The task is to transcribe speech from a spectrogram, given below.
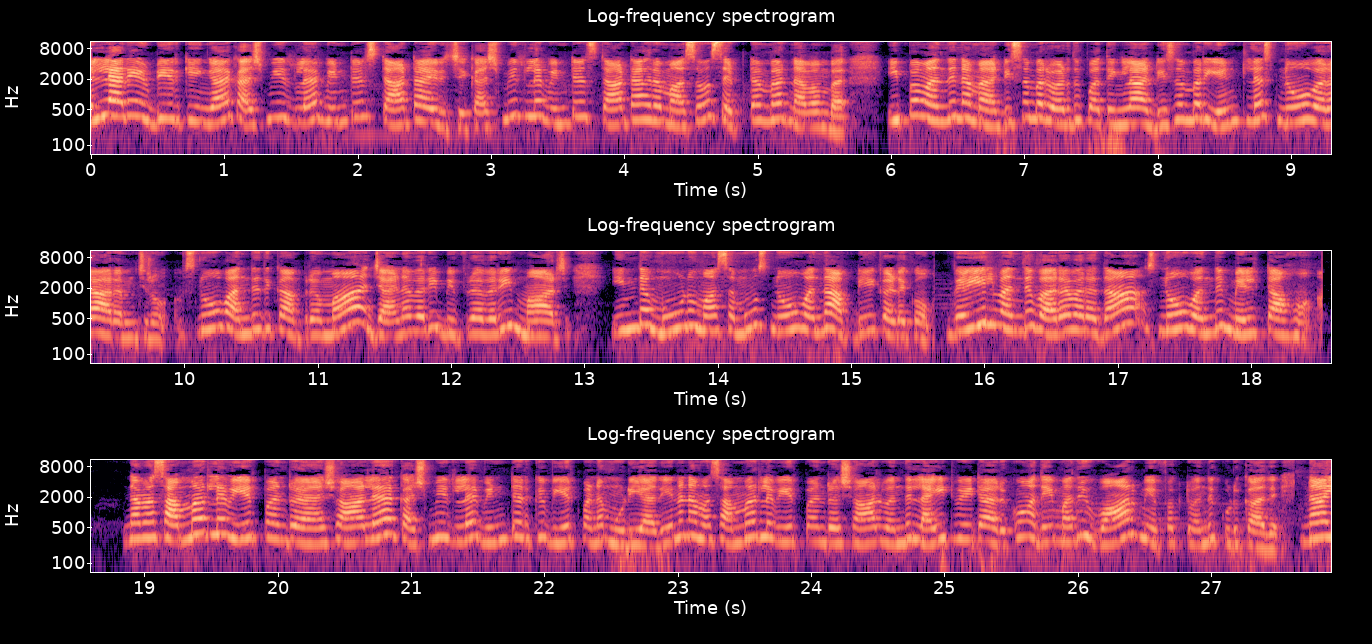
எல்லாரும் எப்படி இருக்கீங்க? காஷ்மீர்ல வின்டர் ஸ்டார்ட் ஆயிருச்சு. காஷ்மீர்ல வின்டர் ஸ்டார்ட் ஆகிற மாசம் செப்டம்பர் நவம்பர் இப்போ வந்து நம்ம டிசம்பர் வருது பாத்தீங்களா? டிசம்பர் எண்ட்ல ஸ்னோ வர ஆரம்பிச்சிரும். ஸ்னோ வந்ததுக்கு அப்புறமா ஜனவரி பிப்ரவரி மார்ச் இந்த மூணு மாசமும் ஸ்னோ வந்து அப்படியே கிடக்கும். வெயில் வந்து வர வரதான் ஸ்னோ வந்து மெல்ட் ஆகும். நம்ம சம்மர்ல வியர் பண்ற ஷாலை காஷ்மீர்ல வின்டருக்கு வியர் பண்ண முடியாது. ஏன்னா நம்ம சம்மர்ல வியர் பண்ற ஷால் வந்து லைட் வெயிட்டா இருக்கும். அதே மாதிரி வார்ம் எஃபெக்ட் வந்து கொடுக்காது. நான்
